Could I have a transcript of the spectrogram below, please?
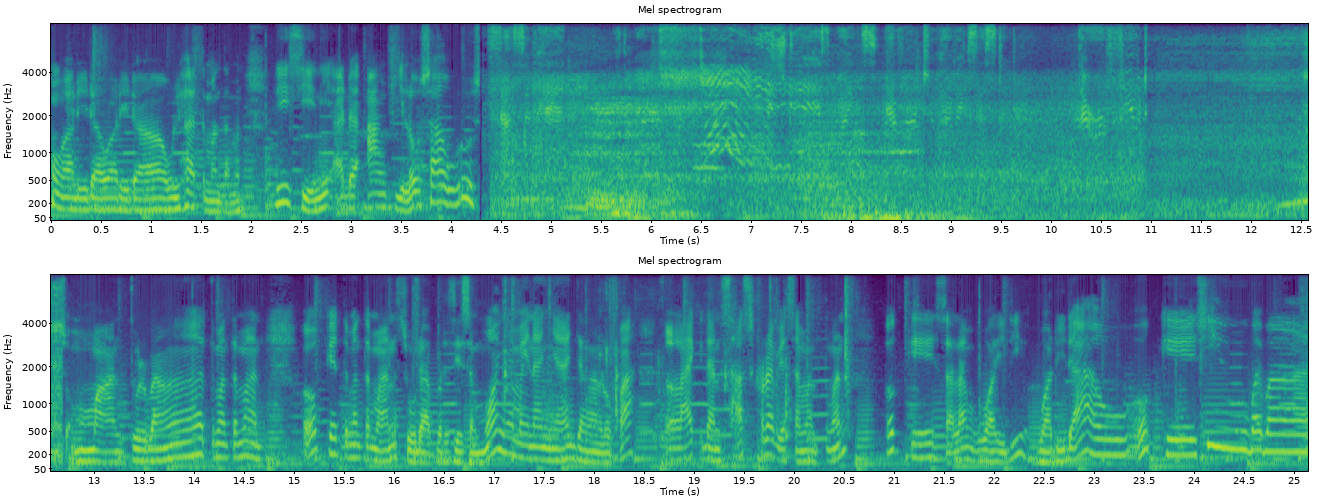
Wadidaw, wadidaw. Lihat, teman-teman. Di sini ada Ankylosaurus. Mantul banget teman-teman. Oke teman-teman, sudah bersih semuanya mainannya. Jangan lupa like dan subscribe ya teman-teman. Oke, salam wadidi wadidaw. Oke, see you. Bye bye.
